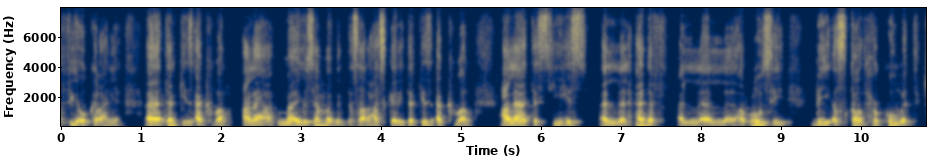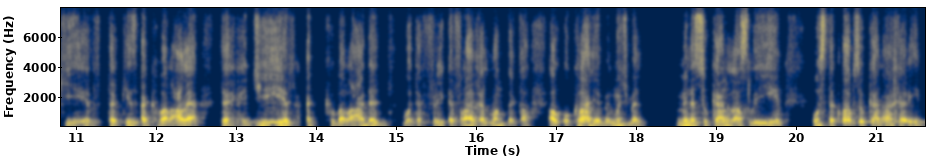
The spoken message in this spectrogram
في أوكرانيا. آه، تركيز أكبر على ما يسمى بانتصار عسكري تركيز أكبر على تسييس الهدف الروسي بإسقاط حكومة كييف. تركيز أكبر على تهجير أكبر عدد وافراغ المنطقة أو أوكرانيا بالمجمل من السكان الأصليين واستقطاب سكان آخرين.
